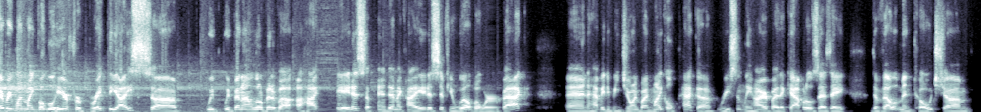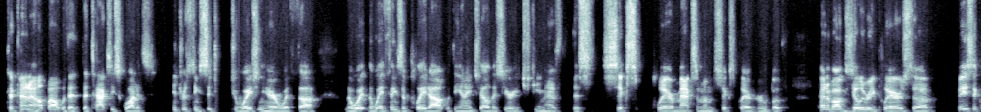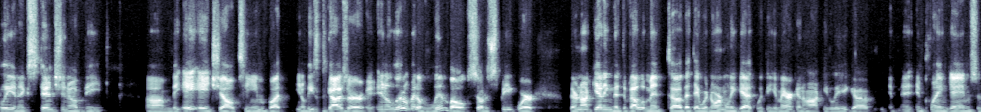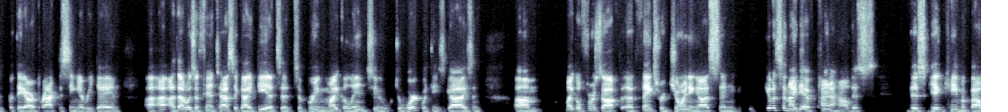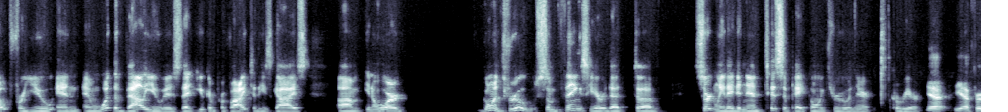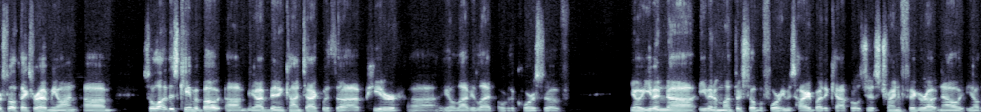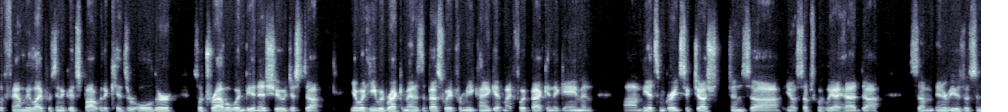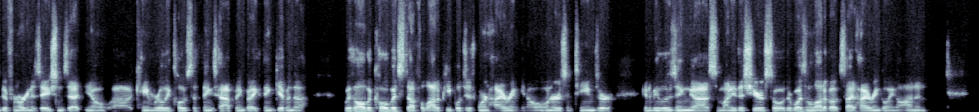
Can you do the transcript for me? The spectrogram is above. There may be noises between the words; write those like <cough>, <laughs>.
Everyone, Mike Vogel here for Break the Ice. Uh, we've, we've been on a little bit of a, a, hiatus, a pandemic hiatus, if you will, but we're back and happy to be joined by Michael Peca, recently hired by the Capitals as a development coach um, to kind of help out with the, the, taxi squad. It's interesting situation here with uh, the way the way things have played out with the NHL this year. Each team has this six player maximum six player group of kind of auxiliary players. Uh, basically an extension of the um, the AHL team, but you know these guys are in a little bit of limbo, so to speak, where they're not getting the development uh, that they would normally get with the American Hockey League uh, in, in, playing games, and, but they are practicing every day. And I, I, thought it was a fantastic idea to to bring Michael in to to work with these guys. And um, Michael, first off, uh, thanks for joining us, and give us an idea of kind of how this this gig came about for you and and what the value is that you can provide to these guys um, you know who are going through some things here that uh, certainly they didn't anticipate going through in their career. Yeah yeah. First of all thanks for having me on. Um, so a lot of this came about um, you know i've been in contact with uh, peter uh, you know laviolette over the course of you know, even uh, even a month or so before he was hired by the Capitals, just trying to figure out now, you know, the family life was in a good spot where the kids are older, so travel wouldn't be an issue. Just uh, you know, what he would recommend is the best way for me kind of get my foot back in the game, and um, he had some great suggestions. Uh, you know, subsequently I had uh, some interviews with some different organizations that you know uh, came really close to things happening, but I think given the with all the COVID stuff, a lot of people just weren't hiring. You know, owners and teams are going to be losing uh, some money this year. So there wasn't a lot of outside hiring going on. And,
